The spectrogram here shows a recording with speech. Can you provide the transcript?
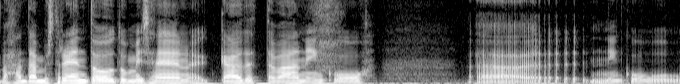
vähän tämmöistä rentoutumiseen käytettävää niin kuin, ää, niin kuin,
